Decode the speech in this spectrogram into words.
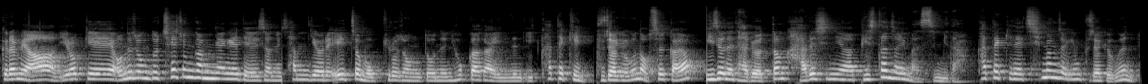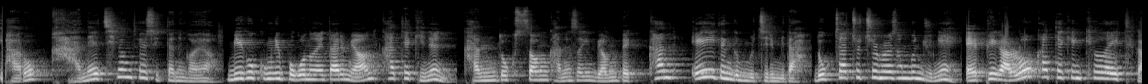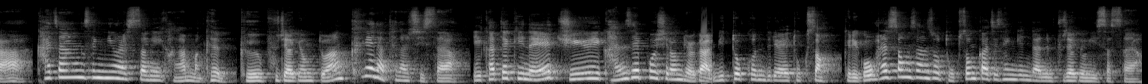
그러면 이렇게 어느 정도 체중 감량에 대해서는 3개월에 1.5kg 정도는 효과가 있는 이 카테킨 부작용은 없을까요? 이전에 다루었던 가르시니아와 비슷한 점이 많습니다. 카테킨의 치명적인 부작용은 바로 간에 치명적일 수 있다는 거예요. 미국 국립보건원에 따르면 카테킨은 간 독성 가능성이 명백한 A등급 물질입니다. 녹차 추출물 성분 중에 에피갈로카테킨 갈레이트가 가장 생리활성이 강한 만큼 그 부작용 또한 크게 나타날 수 있어요. 이 카테킨의 쥐의 간세포 실험 결과 미토콘드리아의 독성 그리고 활성산소 독성까지 생긴다는 부작용이 있었어요.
